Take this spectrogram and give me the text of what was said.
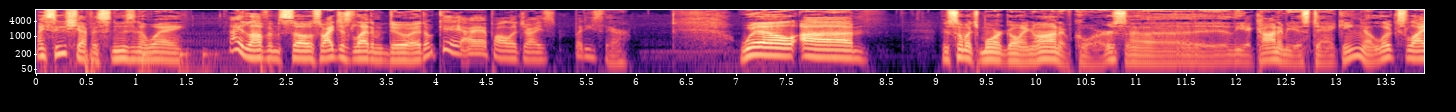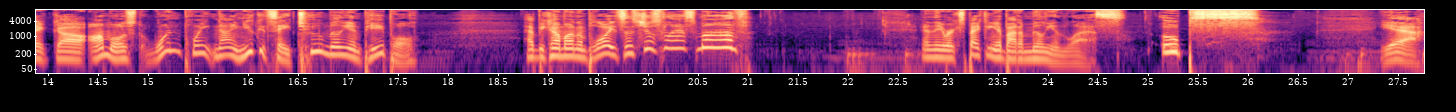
my sous chef is snoozing away. I love him so, so I just let him do it. Okay, I apologize, but he's there. Well, um, there's so much more going on, of course. Uh, the economy is tanking. It looks like uh, almost 1.9, you could say 2 million people have become unemployed since just last month. And they were expecting about a million less. Oops. Yeah,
